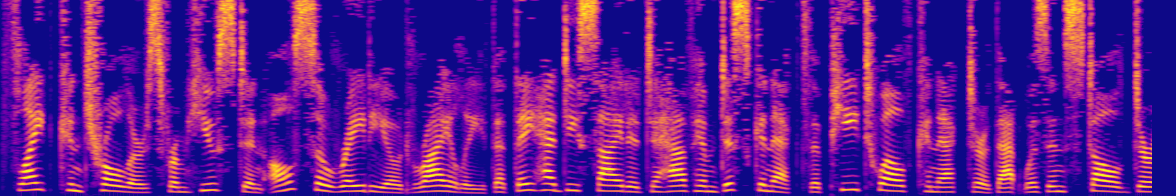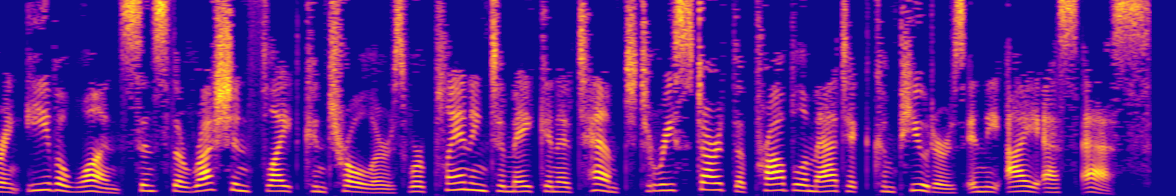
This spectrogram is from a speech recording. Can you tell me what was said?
Flight controllers from Houston also radioed Reilly that they had decided to have him disconnect the P-12 connector that was installed during EVA 1 since the Russian flight controllers were planning to make an attempt to restart the problematic computers in the ISS.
